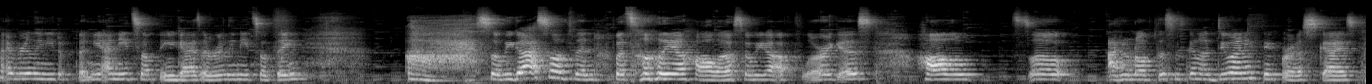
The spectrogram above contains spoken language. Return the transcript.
I really need a, I need something, you guys. I really need something. Ah, so we got something, but it's only a holo. So we got a Florges holo. So I don't know if this is gonna do anything for us, guys.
